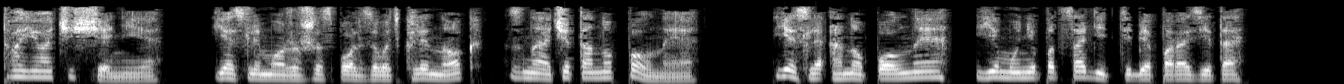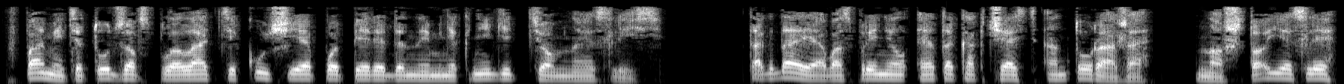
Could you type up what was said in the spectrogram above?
Твое очищение. Если можешь использовать клинок, значит оно полное. Если оно полное, ему не подсадить тебе паразита. В памяти тут же всплыла текущая по переданной мне книге темная слизь. Тогда я воспринял это как часть антуража, но что если...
